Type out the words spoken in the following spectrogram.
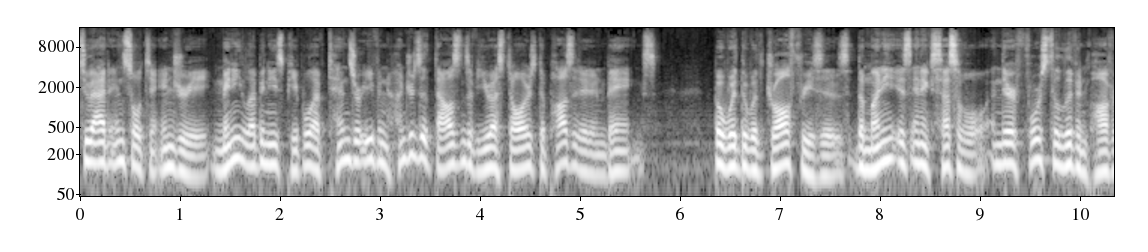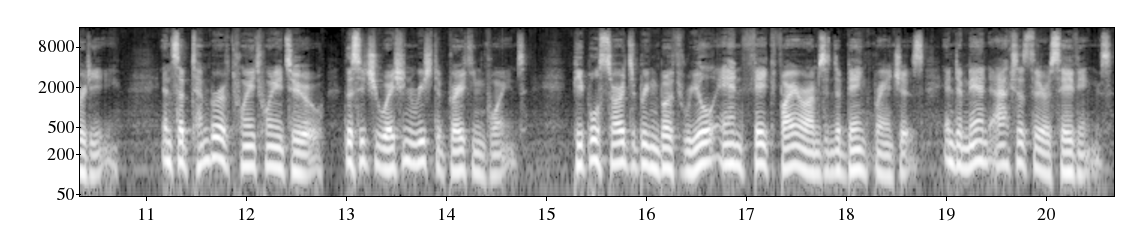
To add insult to injury, many Lebanese people have tens or even hundreds of thousands of US dollars deposited in banks. But with the withdrawal freezes, the money is inaccessible and they are forced to live in poverty. In September of 2022, the situation reached a breaking point. People started to bring both real and fake firearms into bank branches and demand access to their savings.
